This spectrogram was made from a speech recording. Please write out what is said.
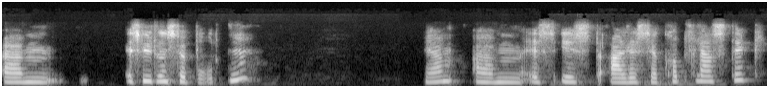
Ähm, es wird uns verboten, ja, ähm, es ist alles sehr kopflastig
